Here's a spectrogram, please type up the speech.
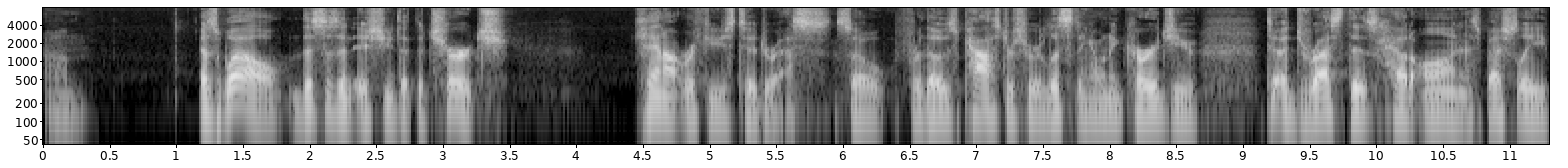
Um, as well, this is an issue that the church cannot refuse to address. So, for those pastors who are listening, I want to encourage you to address this head on, especially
